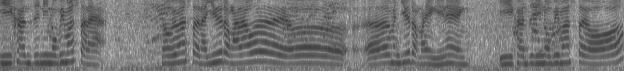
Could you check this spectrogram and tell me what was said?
いい感じに伸びましたね。伸びましたね。ユーロออกมาแล้วเว้ยเออいい感じに伸びましたよ。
